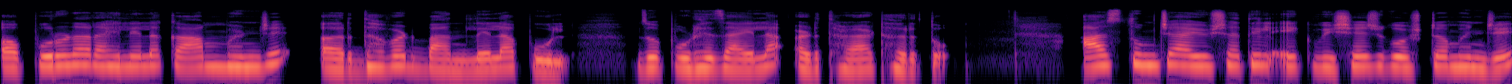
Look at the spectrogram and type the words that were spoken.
अपूर्ण राहिलेलं काम म्हणजे अर्धवट बांधलेला पूल जो पुढे जायला अडथळा ठरतो. आज तुमच्या आयुष्यातील एक विशेष गोष्ट म्हणजे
